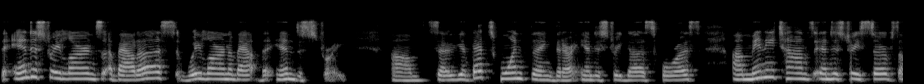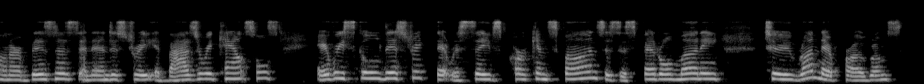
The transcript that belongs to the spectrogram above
The industry learns about us, we learn about the industry. Um, so yeah, that's one thing that our industry does for us. Uh, many times industry serves on our business and industry advisory councils. Every school district that receives Perkins funds, this is federal money to run their programs,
